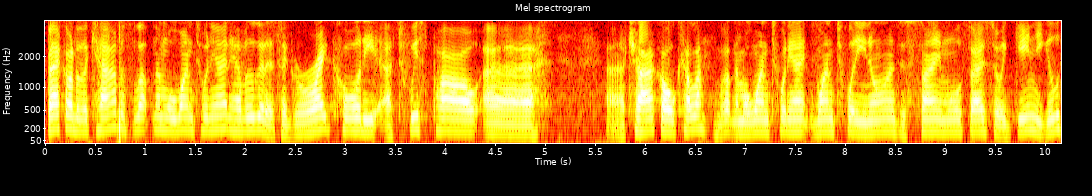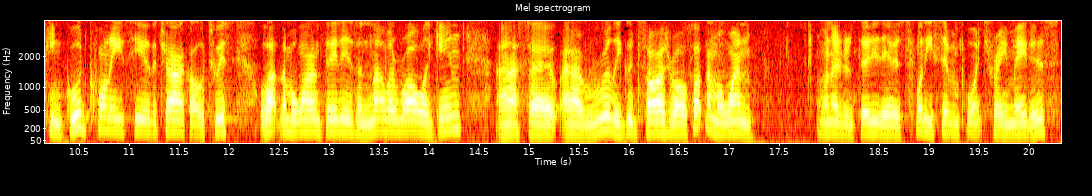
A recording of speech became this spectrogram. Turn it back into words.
Back onto the carpets, lot number 128 have a look at it. It's a great quality uh, twist pile uh, uh, charcoal colour. Lot number 128, 129 is the same also. So again, you're looking good quantities here with the charcoal twist. Lot number 130 is another roll again. Uh, so uh, really good size rolls. Lot number one 130 there is 27.3 metres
